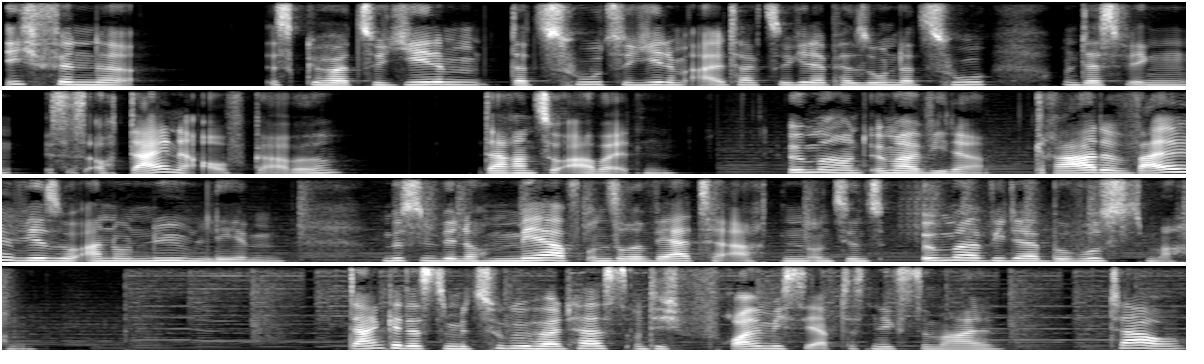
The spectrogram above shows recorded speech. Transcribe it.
ich finde, es gehört zu jedem dazu, zu jedem Alltag, zu jeder Person dazu. Und deswegen ist es auch deine Aufgabe, daran zu arbeiten. Immer und immer wieder. Gerade weil wir so anonym leben, müssen wir noch mehr auf unsere Werte achten und sie uns immer wieder bewusst machen. Danke, dass du mir zugehört hast und ich freue mich sehr auf das nächste Mal. Ciao.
